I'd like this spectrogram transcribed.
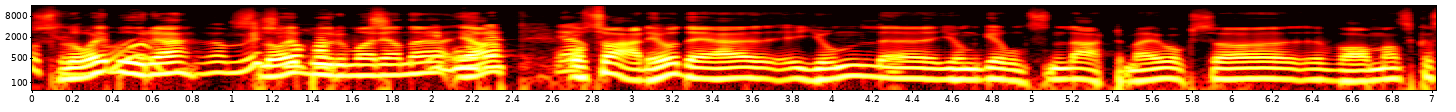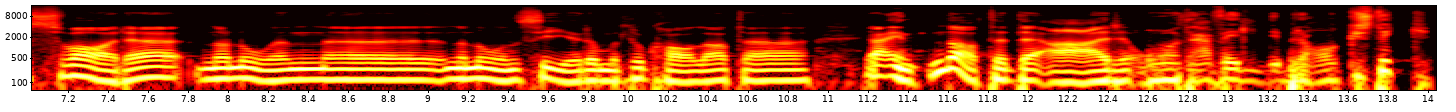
Slå i bordet. Slå i bordet, Marianne. Ja. Ja. Og så er det jo det Jon, eh, Jon G. Olsen lærte meg jo også hva man skal svare når noen, eh, når noen sier om et lokale at eh, Ja, enten da at det er Å, det er veldig bra akustikk.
